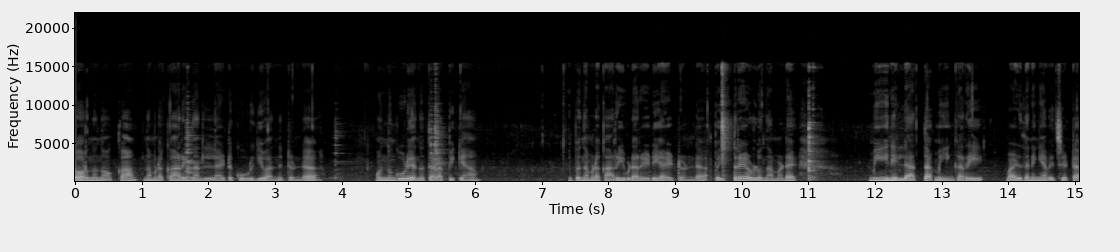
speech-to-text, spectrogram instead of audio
തുറന്ന് നോക്കാം. നമ്മുടെ കറി നല്ലതായിട്ട് കുറുകി വന്നിട്ടുണ്ട്. ഒന്നും കൂടി ഒന്ന് തിളപ്പിക്കാം. ഇപ്പം നമ്മുടെ കറി ഇവിടെ റെഡി ആയിട്ടുണ്ട്. അപ്പോൾ ഇത്രയേ ഉള്ളൂ നമ്മുടെ മീനില്ലാത്ത മീൻ കറി വഴുതനങ്ങ വെച്ചിട്ട്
